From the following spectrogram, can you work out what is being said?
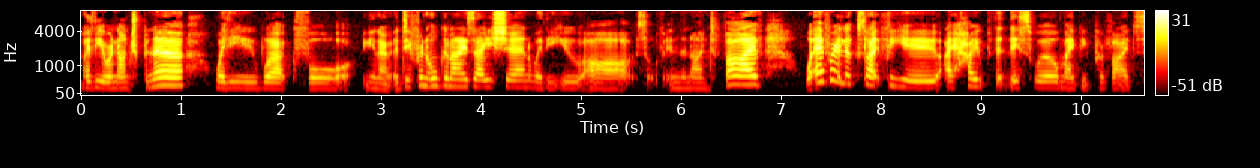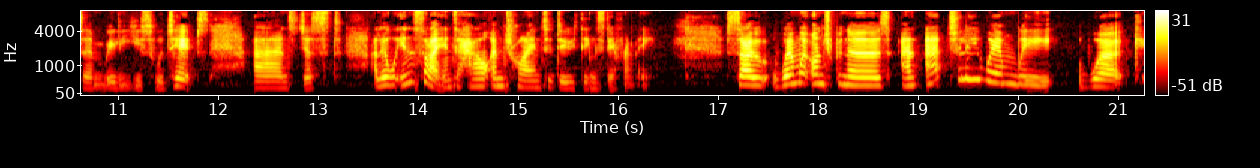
whether you're an entrepreneur, whether you work for, you know, a different organization, whether you are sort of in the 9 to 5, whatever it looks like for you, I hope that this will maybe provide some really useful tips and just a little insight into how I'm trying to do things differently. So, when we're entrepreneurs and actually when we work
